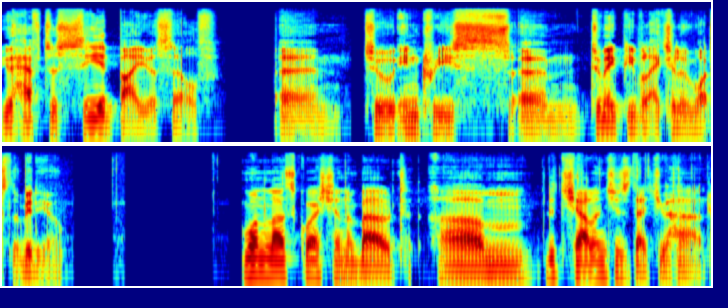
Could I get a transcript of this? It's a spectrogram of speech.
You have to see it by yourself um, to increase um, to make people actually watch the video. One last question about um, the challenges that you had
